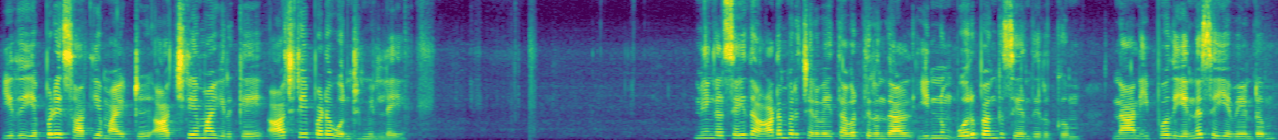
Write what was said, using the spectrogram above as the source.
இது எப்படி சாத்தியமாயிற்று? ஆச்சரியமாயிருக்கே ஆச்சரியப்பட ஒன்றுமில்லை. நீங்கள் செய்த ஆடம்பர செலவை தவிர்த்திருந்தால் இன்னும் ஒரு பங்கு சேர்ந்திருக்கும். நான் இப்போது என்ன செய்ய வேண்டும்?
